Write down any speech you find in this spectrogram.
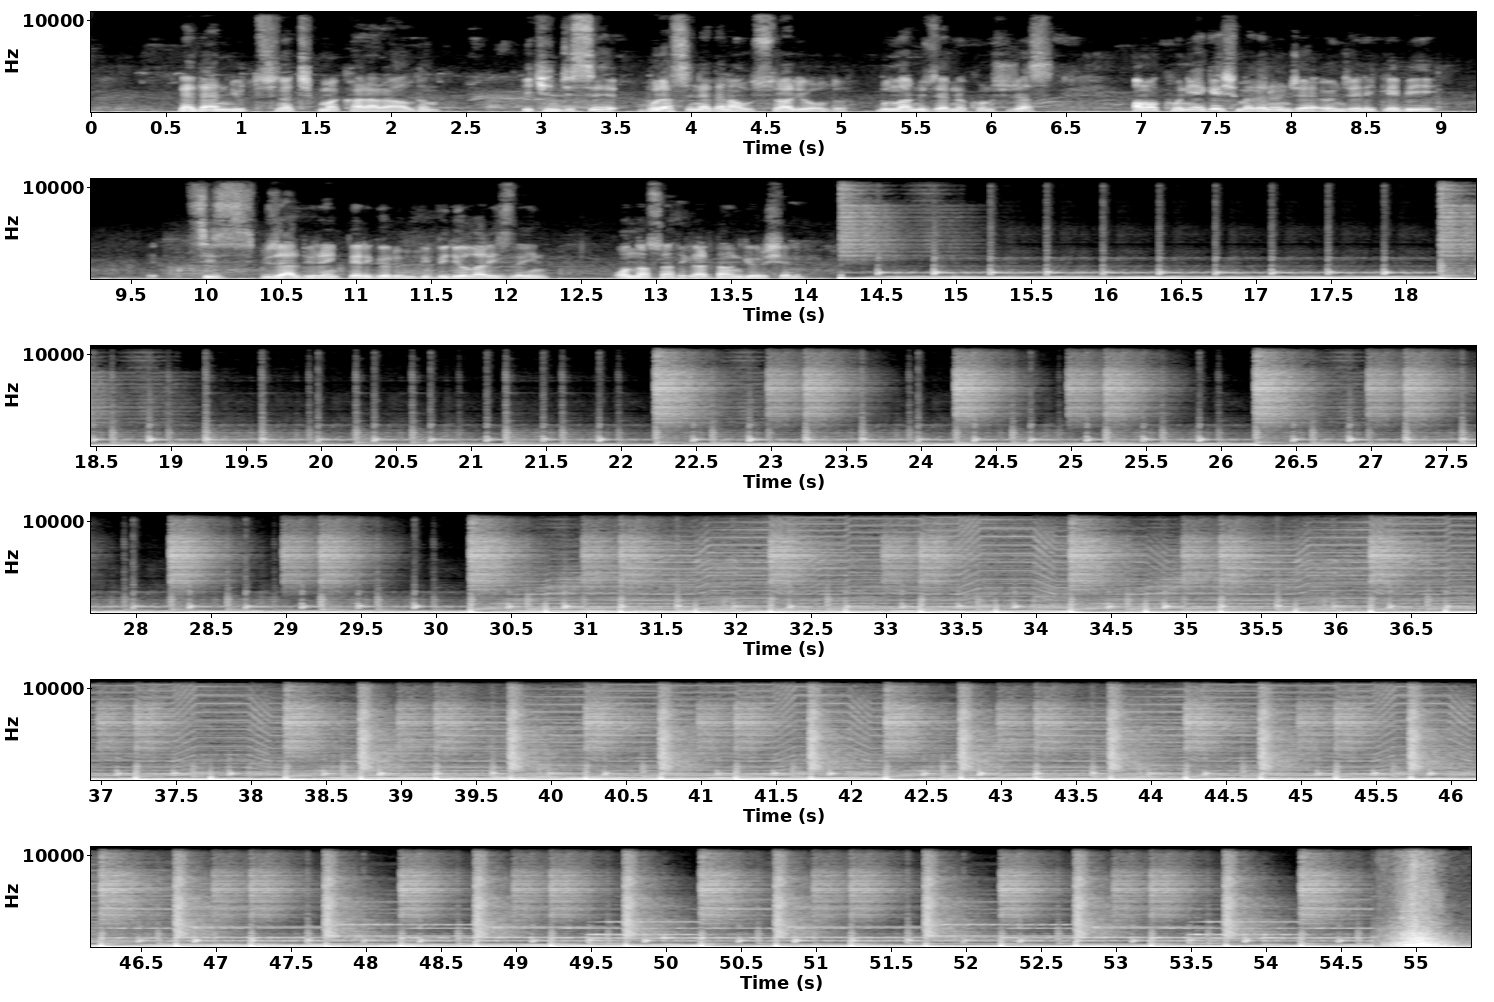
neden yurt dışına çıkma kararı aldım? İkincisi burası neden Avustralya oldu? Bunların üzerine konuşacağız. Ama konuya geçmeden önce öncelikle bir siz güzel bir renkleri görün, bir videoları izleyin. Ondan sonra tekrardan görüşelim.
